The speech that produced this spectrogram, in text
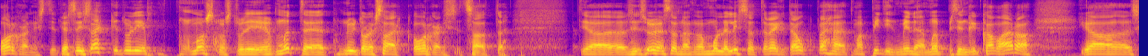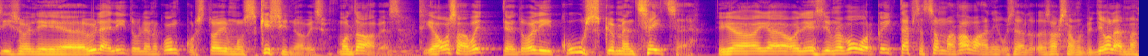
organistid. Ja siis äkki tuli Moskvast tuli mõte, et nüüd oleks aeg organistid saata. Ja siis ühesõnaga mulle lihtsalt räägiti auk pähe, et ma pidin minema, õppisin kõik kava ära. ja siis oli äh, üleliiduline konkurss toimus Kišinjovis, Moldaavias. Ja osavõtjaid oli kuuskümmend seitse. Ja, ja oli esimene voor, kõik täpselt sama kava nagu seal Saksamaal pidi olema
